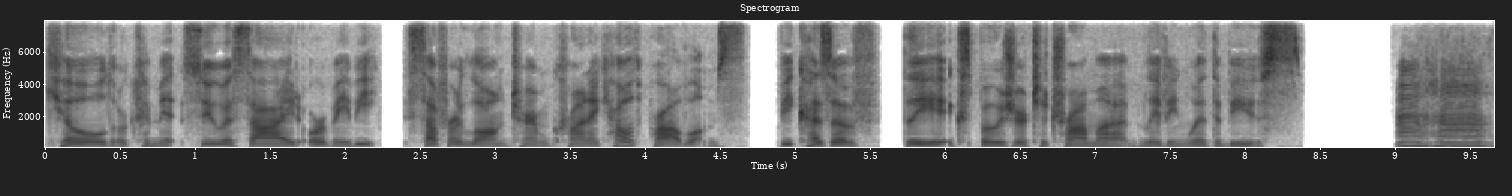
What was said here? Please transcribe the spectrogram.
killed or commit suicide or maybe suffer long term chronic health problems because of the exposure to trauma living with abuse. Mm-hmm.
